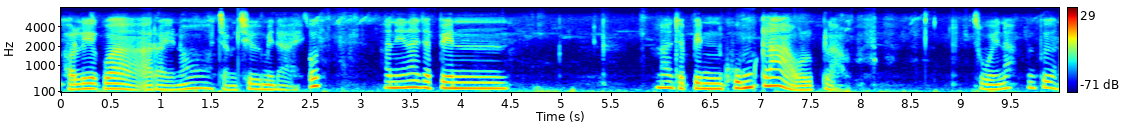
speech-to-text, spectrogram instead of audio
เขาเรียกว่าอะไรเนาะจำชื่อไม่ได้ โอ๊ย อันนี้น่าจะเป็น น่าจะเป็นคุ้มกล้าวหรือเปล่า สวยนะเพื่อน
